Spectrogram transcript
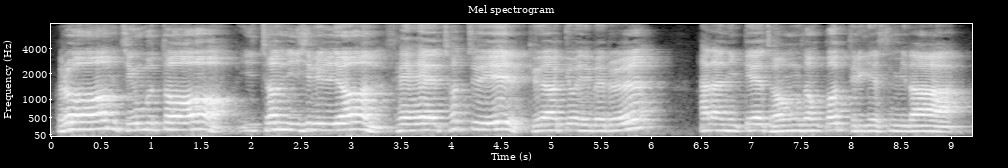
그럼 지금부터 2021년 새해 첫 주일 교회학교 예배를 하나님께 정성껏 드리겠습니다.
